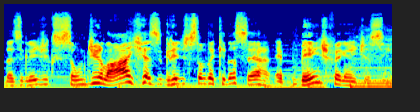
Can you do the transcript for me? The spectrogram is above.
das igrejas que são de lá e as igrejas que são daqui da Serra. É bem diferente, assim.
